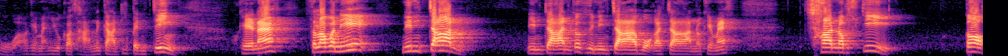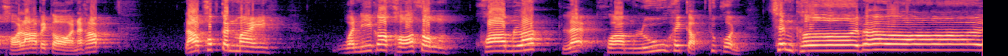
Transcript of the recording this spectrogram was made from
หัวโอเคไหมอยู่กับสถานการณ์ที่เป็นจริงโอเคนะสำหรับวันนี้นินจานนินจานก็คือนินจาบวกอาจารย์โอเคไหมชานอฟสกี้ก็ขอลาไปก่อนนะครับ แล้วพบกันใหม่ วันนี้ก็ขอส่งความรักและความรู้ให้กับทุกคน เช่นเคยบ๊ายบาย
